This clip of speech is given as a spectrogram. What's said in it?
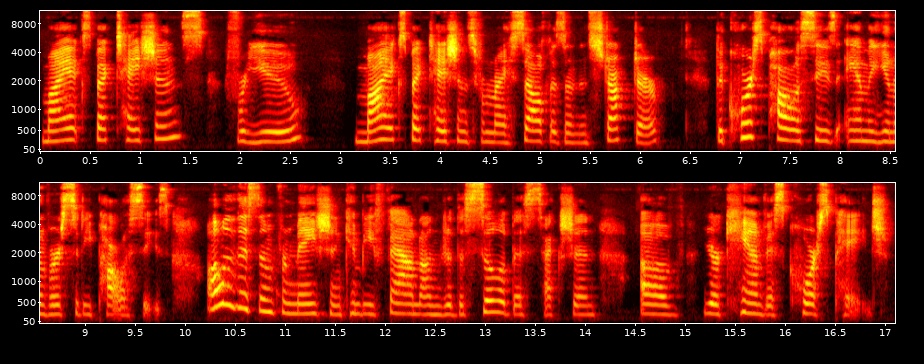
my expectations for you, my expectations for myself as an instructor, the course policies, and the university policies. All of this information can be found under the syllabus section of your Canvas course page.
